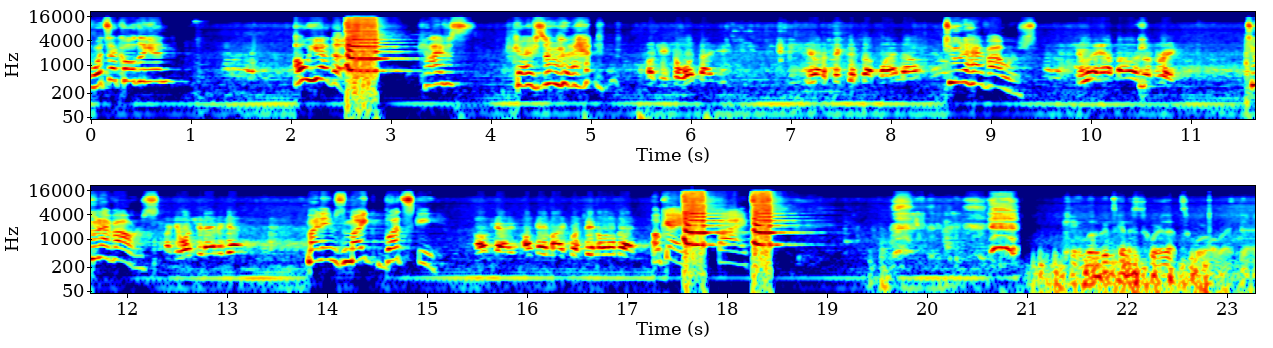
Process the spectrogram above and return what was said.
what's that called again? Oh yeah, the. Can I just? Can I have some of that? Okay, so what time, you, you're gonna pick this up when now? Two and a half hours. Two and a half hours or three? Two and a half hours. Okay, what's your name again? My name's Mike Butsky. Okay, okay, Mike, we'll see you in a little bit. Okay, bye. Okay, Logan's gonna square that squirrel right there.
